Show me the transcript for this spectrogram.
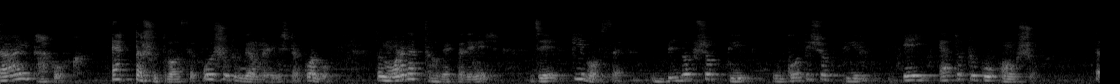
যাই থাকুক, একটা সূত্র আছে, ওই সূত্র দিয়ে আমরা জিনিসটা করব। তো মনে রাখতে হবে একটা জিনিস যে, কি বলছে? বিভব শক্তি গতিশক্তির এই এতটুকু অংশ। তো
